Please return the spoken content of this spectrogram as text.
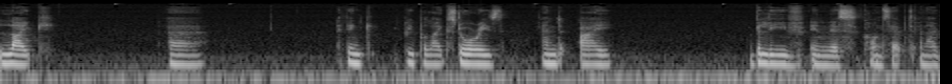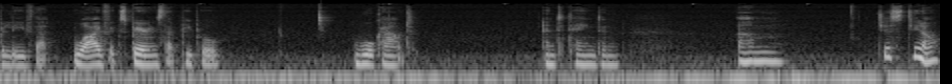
like. Uh, I think people like stories, and I believe in this concept, and I believe that well, I've experienced that people walk out entertained and um, just you know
